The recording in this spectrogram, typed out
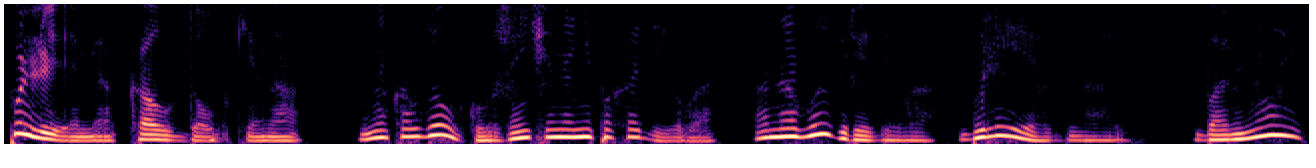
Племя Колдовкина!» На колдовку женщина не походила. Она выглядела бледной, больной,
